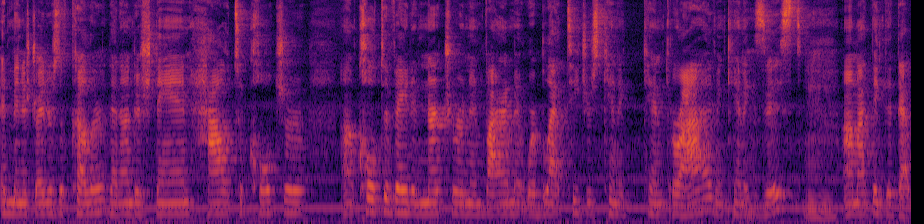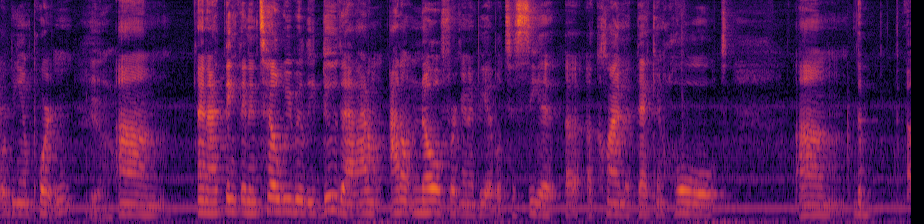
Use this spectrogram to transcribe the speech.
administrators of color that understand how to culture, uh, cultivate, and nurture an environment where black teachers can can thrive and can exist. Um, I think that that would be important. Yeah. Um, and I think that until we really do that, I don't I don't know if we're going to be able to see a, a, a climate that can hold um, the uh,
